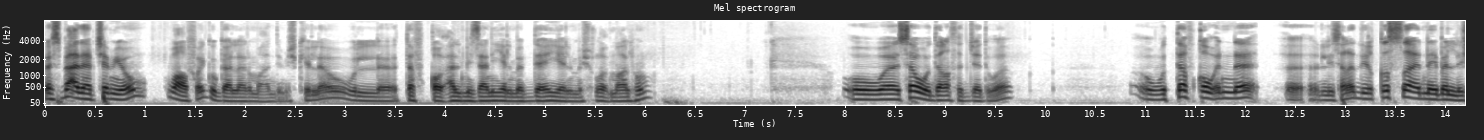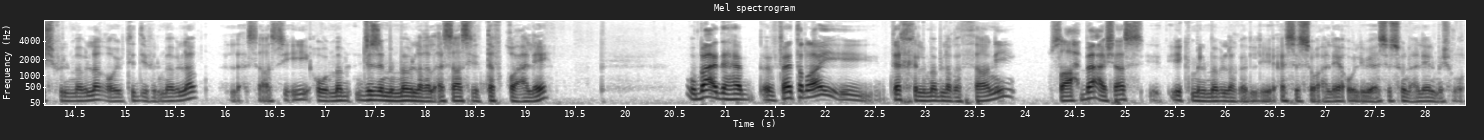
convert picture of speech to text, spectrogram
بس بعدها بكم يوم وافق وقال أنا ما عندي مشكلة واتفقوا على الميزانية المبدئية للمشروع مالهم وسووا دراسة جدوى واتفقوا إنه اللي سرد لي القصة إنه يبلش في المبلغ أو يبتدي في المبلغ الأساسي أو جزء من المبلغ الأساسي اللي اتفقوا عليه وبعدها بفترة يدخل المبلغ الثاني صاحبه عشان يكمل المبلغ اللي أسسوا عليه أو اللي يأسسون عليه المشروع.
